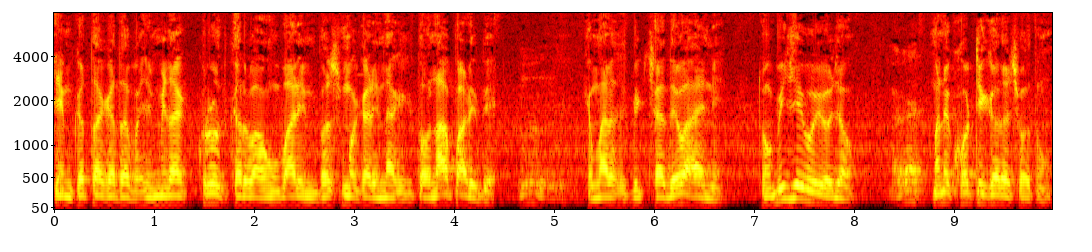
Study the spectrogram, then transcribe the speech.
એમ કરતાં કરતાં પછી મીરા ક્રોધ કરવા હું બારીને ભસ્મ કરી નાખી તો ના પાડી દે. કે મારાથી ભિક્ષા દેવાય નહીં. તો હું બીજે વયો જાઉં. મને ખોટી કરે છો તું.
